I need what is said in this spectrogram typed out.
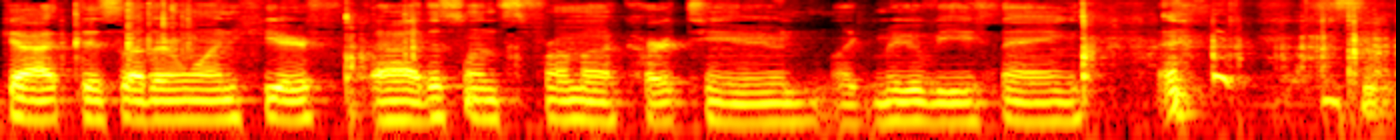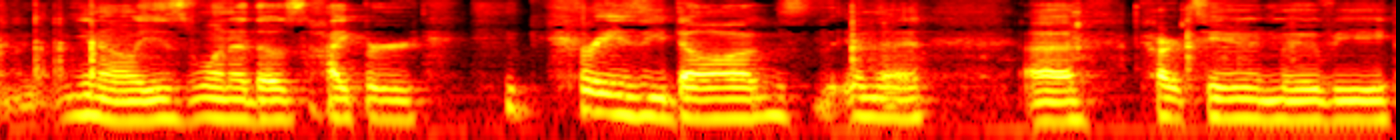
got this other one here. Uh, this one's from a cartoon, like movie thing. you know, he's one of those hyper crazy dogs in the uh, cartoon movie.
